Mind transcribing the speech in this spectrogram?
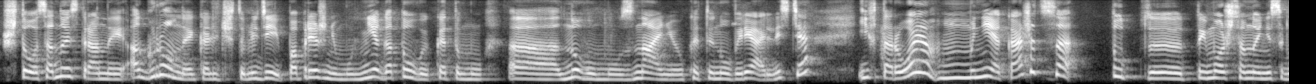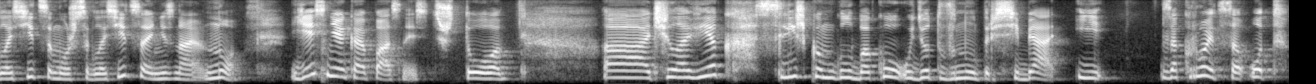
что, с одной стороны, огромное количество людей по-прежнему не готовы к этому э, новому знанию, к этой новой реальности. И второе, мне кажется, Тут э, ты можешь со мной не согласиться, можешь согласиться, не знаю. Но есть некая опасность, что э, человек слишком глубоко уйдет внутрь себя и закроется от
